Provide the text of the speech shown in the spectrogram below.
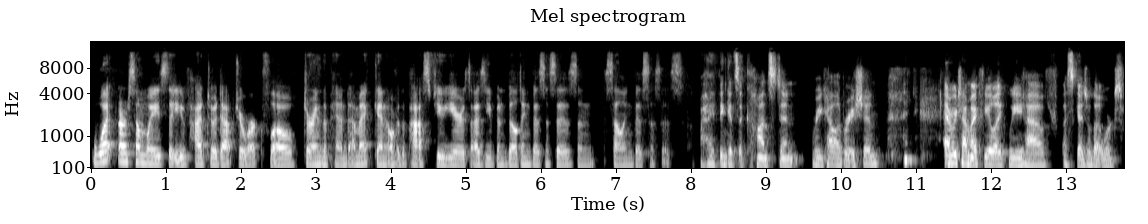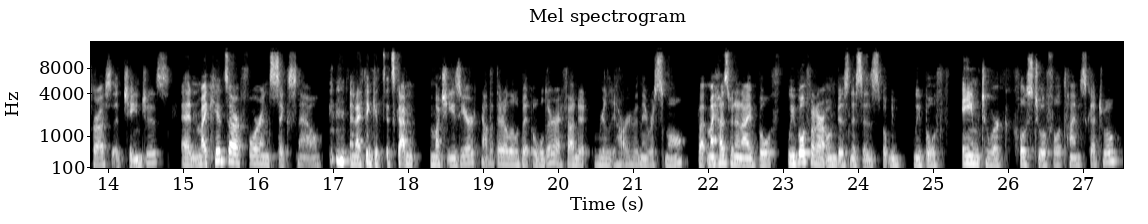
what are some ways that you've had to adapt your workflow during the pandemic and over the past few years as you've been building businesses and selling businesses I think it's a constant recalibration. Every time I feel like we have a schedule that works for us, it changes. And my kids are four and six now, and I think it's it's gotten much easier now that they're a little bit older. I found it really hard when they were small. But my husband and I both we both run our own businesses, but we we both aim to work close to a full time schedule.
